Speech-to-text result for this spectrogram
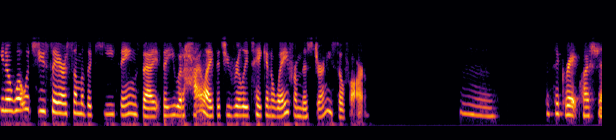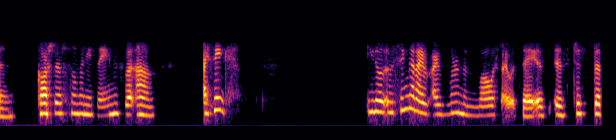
you know, what would you say are some of the key things that, that you would highlight that you've really taken away from this journey so far? Hmm. That's a great question. Gosh, there's so many things, but um I think you know the thing that I've I've learned the most I would say is is just the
